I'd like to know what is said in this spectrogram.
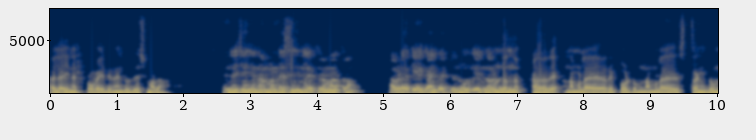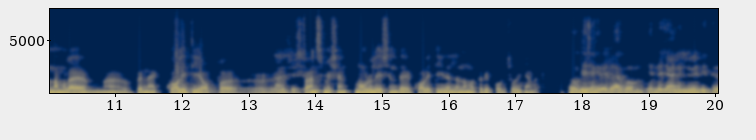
അതിൽ അതിനെ നെറ്റ് പ്രൊവൈഡ് ചെയ്യുന്നതിന്റെ ഉദ്ദേശം അതാണ്. എന്ന് വെച്ച് കഴിഞ്ഞാൽ നമ്മളുടെ സിഗ്നൽ എത്രമാത്രം അവിടെ കേൾക്കാൻ പറ്റുന്നു എന്നുണ്ടെന്ന് അതെ അതെ. നമ്മളെ റിപ്പോർട്ടും നമ്മളെ സ്ട്രെങ്തും നമ്മളെ പിന്നെ ക്വാളിറ്റി ഓഫ്. ട്രാൻസ്മിഷൻ. മോഡുലേഷന്റെ ക്വാളിറ്റി ഇതെല്ലാം നമുക്ക് റിപ്പോർട്ട് ചോദിക്കാൻ പറ്റും. ഓക്കെ ശങ്കരേട്ട. അപ്പം എന്റെ ചാനലിന് വേണ്ടി ഇത്ര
